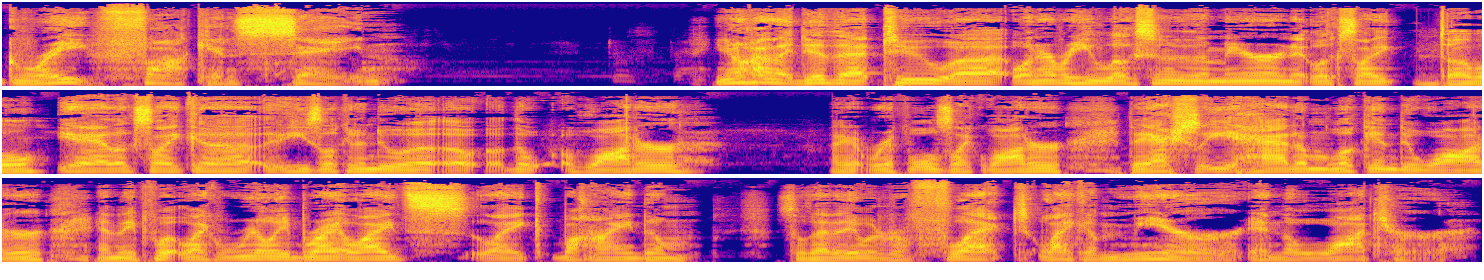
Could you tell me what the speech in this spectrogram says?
great fucking insane. You know how they did that too? Uh, whenever he looks into the mirror and it looks like, Double. yeah, it looks like uh, he's looking into a, a the a water, like it ripples like water. They actually had him look into water, and they put like really bright lights like behind him so that it would reflect like a mirror in the water.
